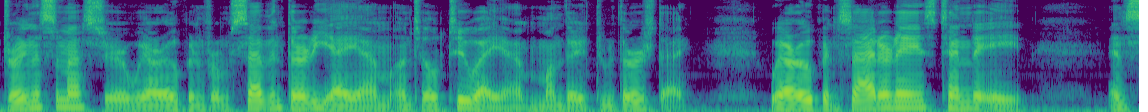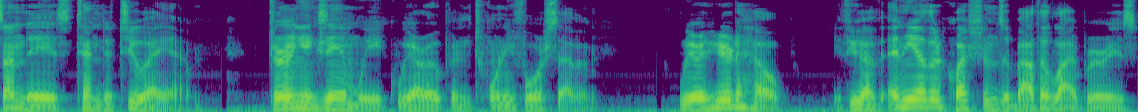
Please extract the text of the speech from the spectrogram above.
During the semester, we are open from 7:30 a.m. until 2 a.m. Monday through Thursday. We are open Saturdays 10 to 8 and Sundays 10 to 2 a.m. During exam week, we are open 24/7. We are here to help. If you have any other questions about the libraries,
